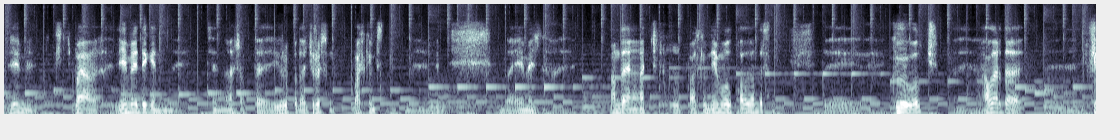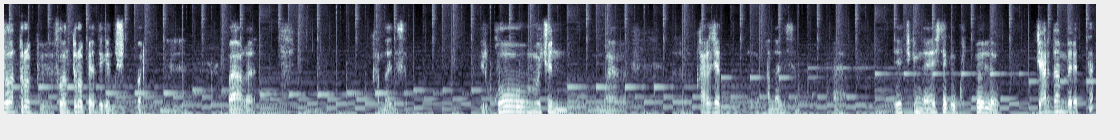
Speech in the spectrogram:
Эми баягы неме деген сен ал жакта европада жүрөсүң балким мындай эме маңдайың ачык балким неме болуп калгандырсың э, күбө болупчу э, аларда филантропия деген түшүнүк бар. Баягы кандай десем бир коом үчүн баягы каражат кандай десем эч кимден эчтеке күтпөй эле жардам берет да.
